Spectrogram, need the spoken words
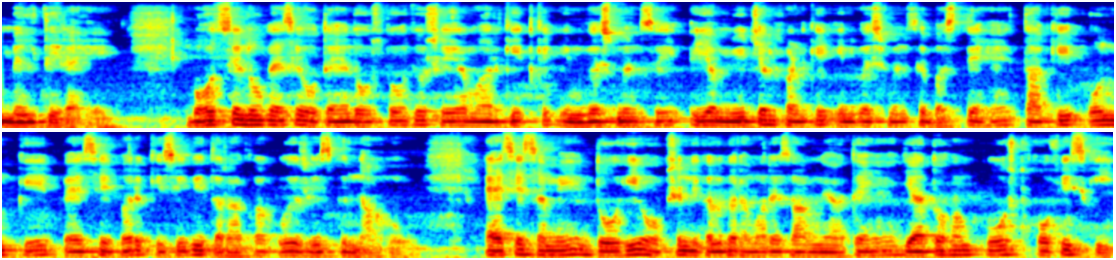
मिलती रहे। बहुत से लोग ऐसे होते हैं दोस्तों, जो शेयर मार्केट के इन्वेस्टमेंट से या म्यूचुअल फंड के इन्वेस्टमेंट से बचते हैं, ताकि उनके पैसे पर किसी भी तरह का कोई रिस्क ना हो। ऐसे समय दो ही ऑप्शन निकल कर हमारे सामने आते हैं। या तो हम पोस्ट ऑफ़िस की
